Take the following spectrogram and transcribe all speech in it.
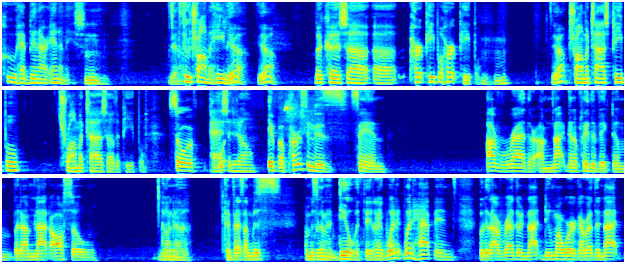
who have been our enemies Yeah. through trauma healing. Yeah. Yeah. Because uh, uh, hurt people hurt people, Yeah. traumatized people traumatize other people, So if pass it on. if a person is saying, I'd rather, I'm not gonna play the victim, but I'm not also gonna confess. I'm just, I'm just gonna deal with it. Like, what, what happens? Because I'd rather not do my work. I'd rather not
